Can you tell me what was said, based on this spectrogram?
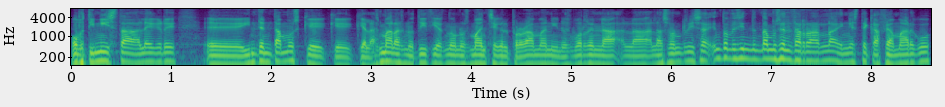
optimista, alegre, eh, intentamos que, que- que las malas noticias no nos manchen el programa ni nos borren la, la- la sonrisa, entonces intentamos encerrarla en este café amargo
